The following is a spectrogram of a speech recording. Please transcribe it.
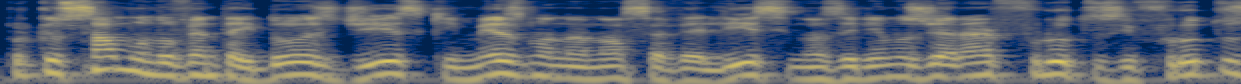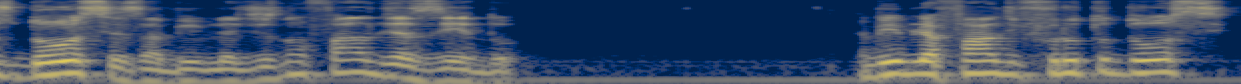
Porque o Salmo 92 diz que mesmo na nossa velhice nós iríamos gerar frutos e frutos doces, a Bíblia diz, não fala de azedo. A Bíblia fala de fruto doce.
